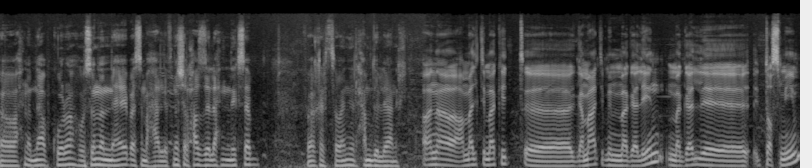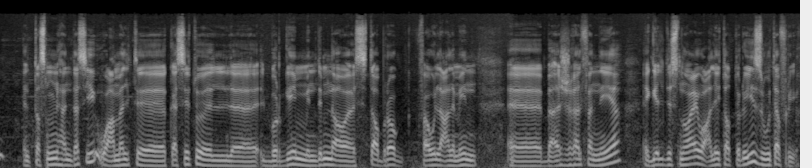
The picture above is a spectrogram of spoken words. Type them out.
إحنا بنلعب كورة وصلنا للنهائي بس ما حلفناش الحظ اللي إحنا نكسب. في آخر ثواني الحمد لله يعني أنا عملت ماكت جمعت من مجالين مجال التصميم التصميم الهندسي وعملت كاسيتو البرجين من ضمن ست أبراج. في اول العالمين بأشغال فنية جلد صناعي وعليه تطريز وتفريغ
